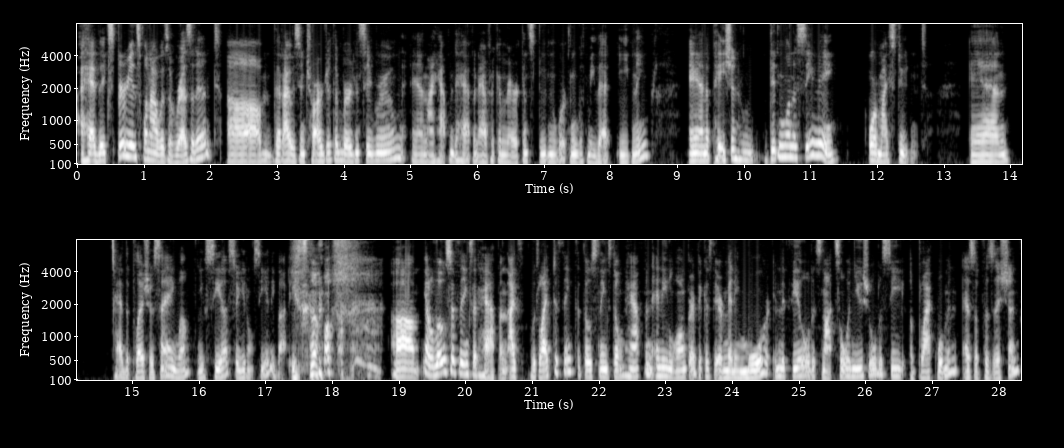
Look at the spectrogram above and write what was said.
I had the experience when I was a resident um, that I was in charge of the emergency room, and I happened to have an African American student working with me that evening, and a patient who didn't want to see me or my student. And had the pleasure of saying, well, you see us or you don't see anybody. So, um, you know, those are things that happen. I would like to think that those things don't happen any longer because there are many more in the field. It's not so unusual to see a black woman as a physician.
